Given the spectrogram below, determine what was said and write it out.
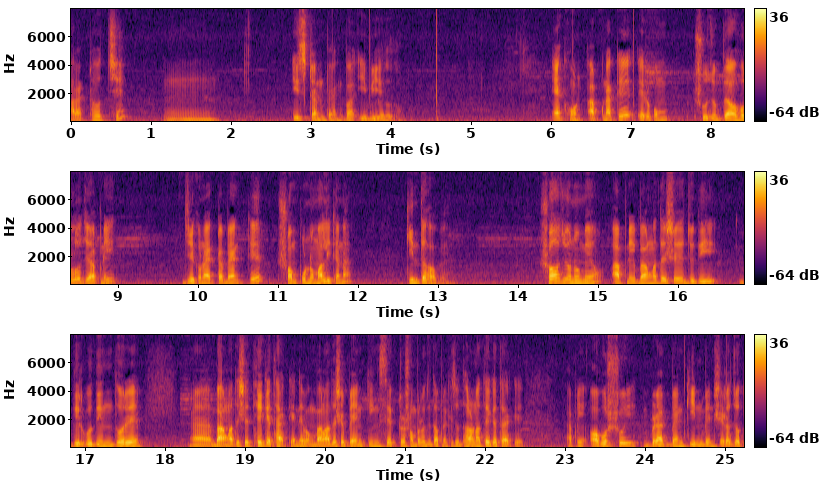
আর একটা হচ্ছে ইস্টার্ন ব্যাংক বা ইবিএল এখন আপনাকে এরকম সুযোগ দেওয়া হলো যে আপনি যে কোনো একটা ব্যাংকের সম্পূর্ণ মালিকানা কিনতে হবে। সহজ অনুমেয়, আপনি বাংলাদেশে যদি দীর্ঘদিন ধরে বাংলাদেশে থেকে থাকেন এবং বাংলাদেশে ব্যাংকিং সেক্টর সম্পর্কে যদি আপনার কিছু ধারণা থেকে থাকে আপনি অবশ্যই ব্র্যাক ব্যাংক কিনবেন, সেটা যত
